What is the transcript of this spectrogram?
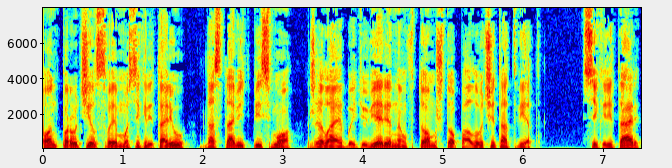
он поручил своему секретарю доставить письмо, желая быть уверенным в том, что получит ответ. Секретарь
